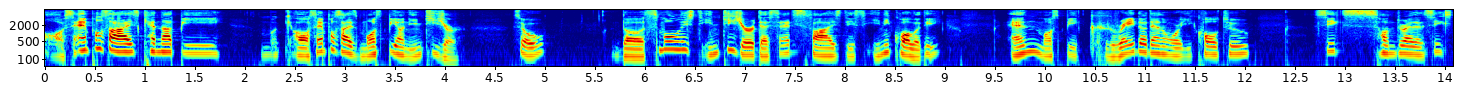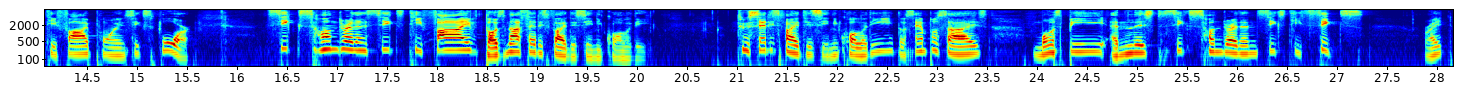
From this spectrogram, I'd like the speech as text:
uh, sample size cannot be, uh, sample size must be an integer. So the smallest integer that satisfies this inequality, n must be greater than or equal to 665.64. 665 does not satisfy this inequality. To satisfy this inequality, the sample size must be at least 666, right?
